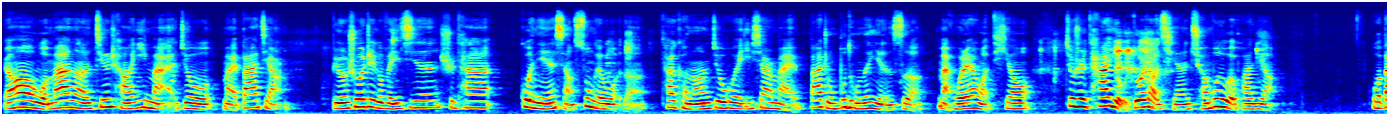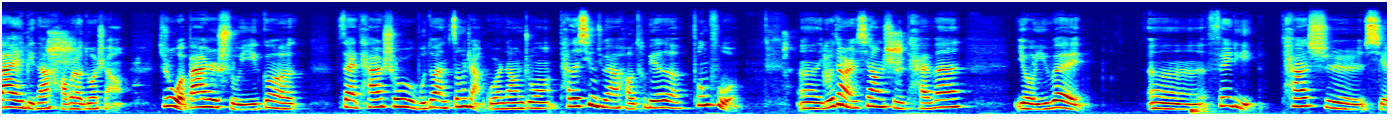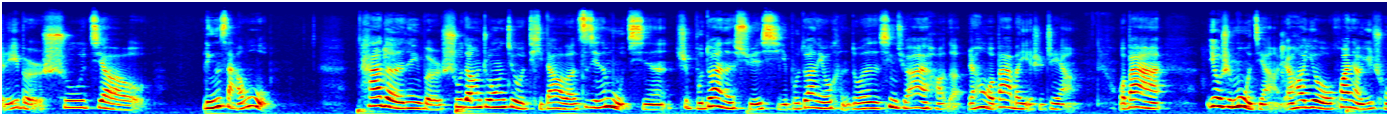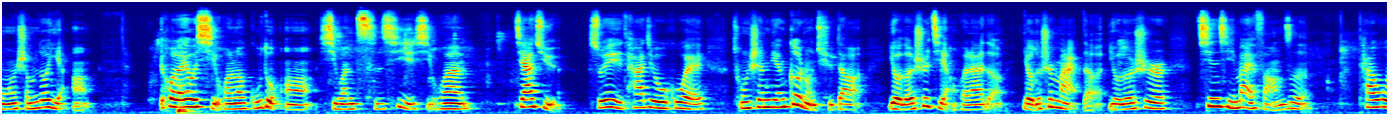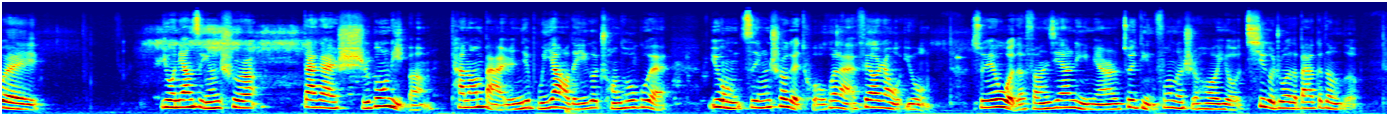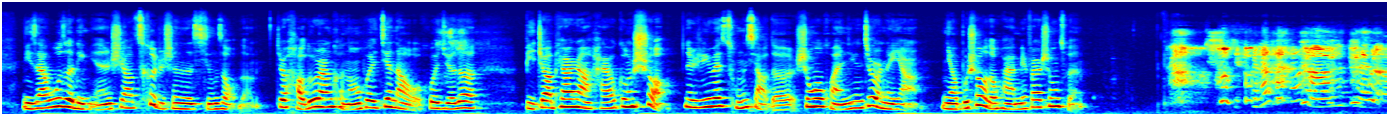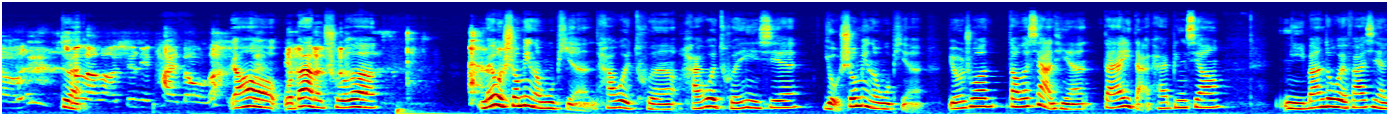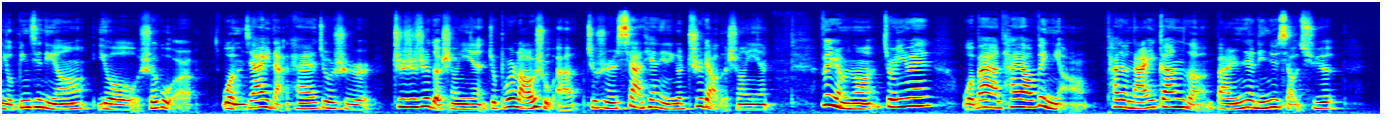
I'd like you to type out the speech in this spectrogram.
然后我妈呢，经常一买就买八件儿。比如说这个围巾是她过年想送给我的，她可能就会一下买八种不同的颜色买回来让我挑，就是她有多少钱全部都会花掉。我爸也比他好不了多少，就是我爸是属于一个在他收入不断增长过程当中，他的兴趣爱好特别的丰富，嗯，有点像是台湾有一位。嗯，菲利他是写了一本书叫《零杂物》。他的那本书当中就提到了自己的母亲是不断的学习，不断的有很多的兴趣爱好的。然后我爸爸也是这样，我爸又是木匠，然后又花鸟鱼虫什么都养，后来又喜欢了古董，喜欢瓷器，喜欢家具，所以他就会从身边各种渠道，有的是捡回来的，有的是买的，有的是亲戚卖房子，他会用辆自行车。大概十公里吧，他能把人家不要的一个床头柜用自行车给驮回来，非要让我用。所以我的房间里面最顶峰的时候有七个桌子八个凳子，你在屋子里面是要侧着身子行走的。就好多人可能会见到我会觉得比照片上还要更瘦，那是因为从小的生活环境就是那样。你要不瘦的话没法生存。对。然后我爸爸除了。没有生命的物品，他会囤，还会囤一些有生命的物品。比如说，到了夏天，大家一打开冰箱，你一般都会发现有冰淇淋、有水果。我们家一打开就是吱吱吱的声音，就不是老鼠啊，就是夏天里那个知了的声音。为什么呢？就是因为我爸他要喂鸟，他就拿一杆子把人家邻居小区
